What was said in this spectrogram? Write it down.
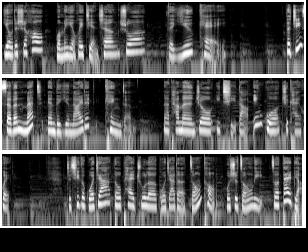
有的时候我们也会简称说 the UK。The G7 met in the United Kingdom。那他们就一起到英国去开会。这七个国家都派出了国家的总统或是总理做代表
